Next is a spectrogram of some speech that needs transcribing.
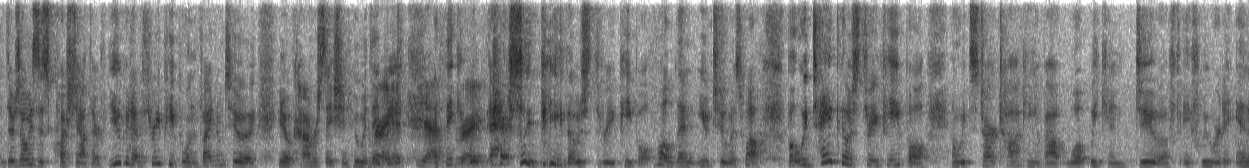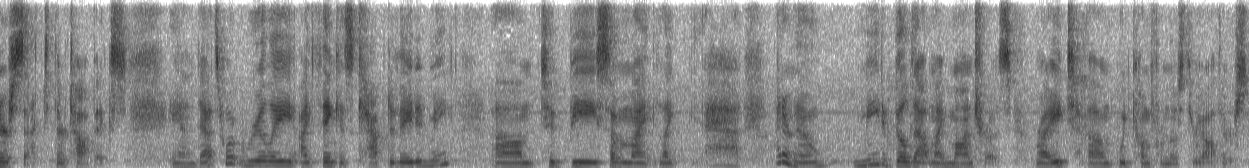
there's always this question out there. If you could have three people, invite them to a you know conversation, who would they Right, be? yeah, I think it would actually be those three people. Well, then you two as well. But we'd take those three people and we'd start talking about what we can do if if we were to intersect their topics, and that's what really I think has captivated me um, to be some of my like ah, I don't know me to build out my mantras right um, would come from those three authors.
